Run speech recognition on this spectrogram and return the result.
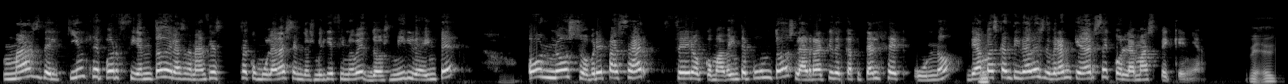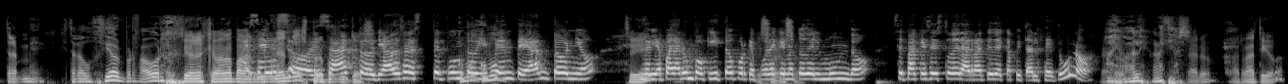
más del 15% de las ganancias acumuladas en 2019-2020 o no sobrepasar 0,20 puntos la ratio de capital Z1. De ambas cantidades deberán quedarse con la más pequeña. me- tra- me- traducción, por favor. Opciones que van a pagar Es dividendos, eso, pero exacto. poquitos. Llegados a este punto, ¿Cómo, cómo? Vicente, Antonio, Sí. me voy a parar un poquito porque puede Eso, que no todo el mundo sepa qué es esto de la ratio de capital Z1. Ay, vale, gracias. Claro, la ratio.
